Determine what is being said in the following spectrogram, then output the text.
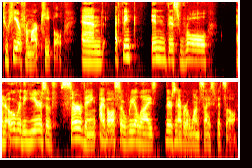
to hear from our people. And I think in this role, and over the years of serving, I've also realized there's never a one size fits all.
